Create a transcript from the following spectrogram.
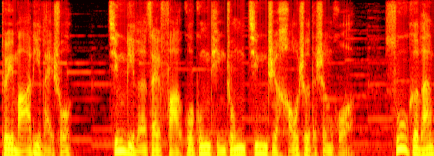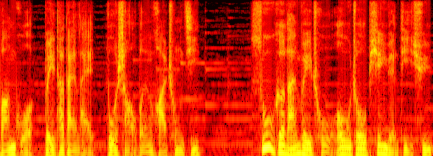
对玛丽来说经历了在法国宫廷中精致豪奢的生活苏格兰王国为她带来不少文化冲击。苏格兰位处欧洲偏远地区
